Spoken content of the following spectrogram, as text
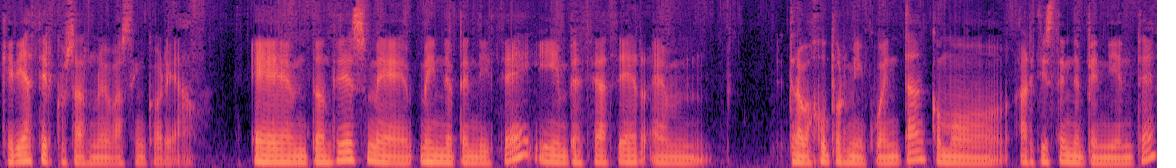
quería hacer cosas nuevas en Corea. entonces me, independicé y empecé a hacer em, trabajo por mi cuenta como artista independiente.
